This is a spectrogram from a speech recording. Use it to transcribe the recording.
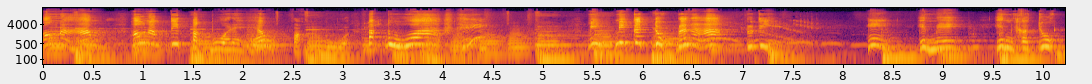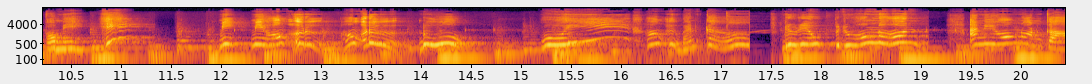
ห้องน้ำ ห้องน้ำติดปักบัวแล้วปักบัว ปักบัวเฮ้ยมีมีกระจุกด้วยนะ ดูดิเห็นไหมเห็นกระจุกก็ไหมเฮ้มีมีห้องอื่นห้องอื่นดูอุ้ยห้องอื่นบ้านเก่าเร็วๆไปดูห้องนอน อันนี้ห้องนอนเก่า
